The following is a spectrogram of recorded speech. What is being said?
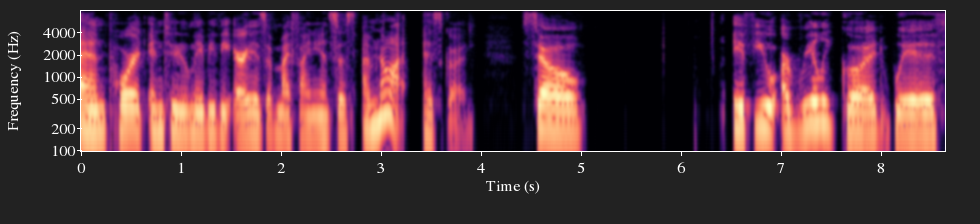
and pour it into maybe the areas of my finances I'm not as good. So if you are really good with,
